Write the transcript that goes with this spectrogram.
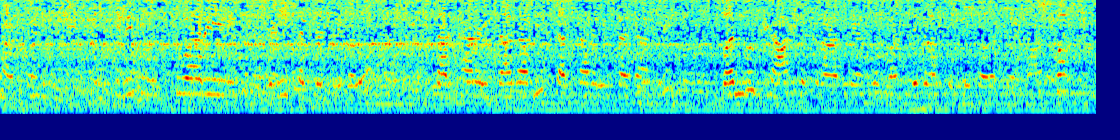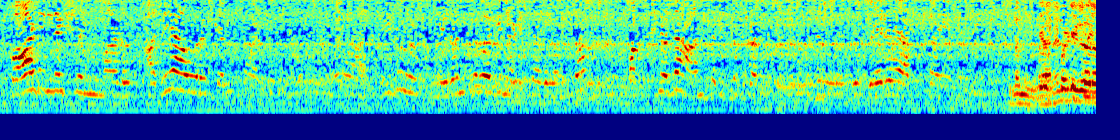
ಮಾಡ್ತಾರೆ. ಇಲ್ಲಿ ಉಸ್ತುವಾರಿ ಜನರಲ್ ಸೆಕ್ರೆಟರಿಗಳು ಸರ್ಕಾರ ಇದ್ದಾಗಲಿ ಸರ್ಕಾರ ಇದ್ದಾಗಲಿ ಬಂದು ಶಾಸಕರಾಗಲಿ ಅಥವಾ ಮಂತ್ರಿಗಳ ಕುಂದುಕೊರತೆಯನ್ನು ಅಥವಾ ಕೋಆರ್ಡಿನೇಷನ್ ಮಾಡೋದು ಅದೇ ಅವರ ಕೆಲಸ ಆಗಿದೆ. ಇದು ನಿರಂತರವಾಗಿ ನಡೀತಾ ಇರುವಂತ ಪಕ್ಷದ ಆಂತರಿಕ ಪ್ರಕ್ರಿಯೆ ಬೇರೆ ಅರ್ಥ ಏನಿಲ್ಲ ಪಡಿತರ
